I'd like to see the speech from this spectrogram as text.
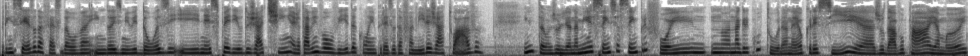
princesa da Festa da Uva em 2012 e nesse período já tinha, já estava envolvida com a empresa da família, já atuava? Então, Juliana, a minha essência sempre foi na, na agricultura, né? Eu cresci, ajudava o pai, a mãe,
